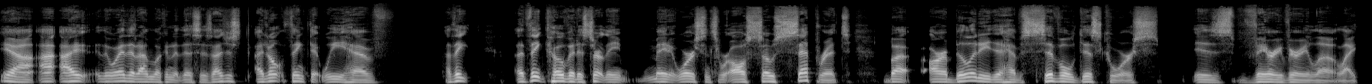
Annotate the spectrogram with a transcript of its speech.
Yeah I, I the way that i'm looking at this is i just i don't think that we have i think i think covid has certainly made it worse since we're all so separate but our ability to have civil discourse is very very low like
